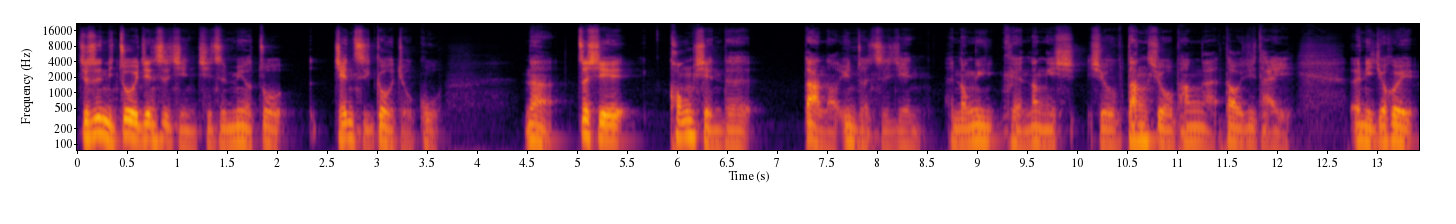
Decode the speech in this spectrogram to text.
就是你做一件事情，其实没有做坚持够久过，那这些空闲的大脑运转时间，很容易可能让你修修当修胖啊，套一台，而你就会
